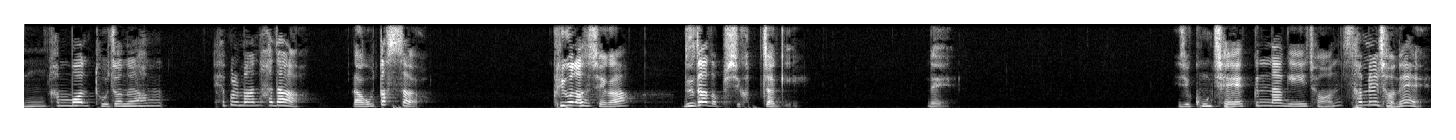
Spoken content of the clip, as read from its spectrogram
음, 한번 도전을 한, 해볼만 하다라고 떴어요. 그리고 나서 제가 느닷없이 갑자기 네 이제 공채 끝나기 전 3일 전에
